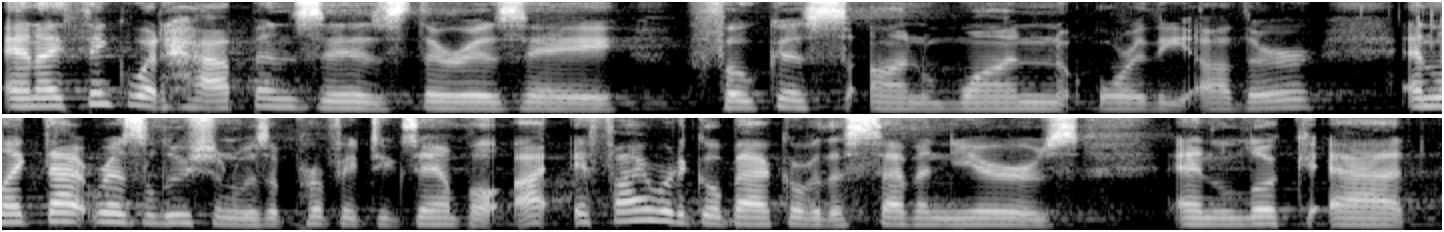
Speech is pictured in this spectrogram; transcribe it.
And I think what happens is there is a focus on one or the other. And like that resolution was a perfect example. I, if I were to go back over the seven years and look at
